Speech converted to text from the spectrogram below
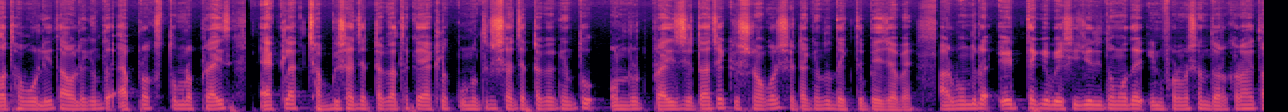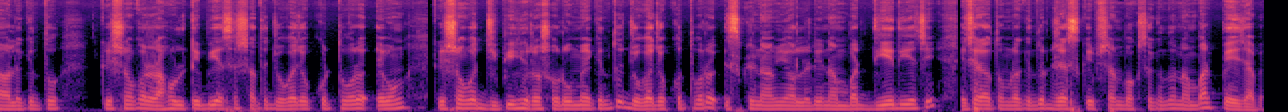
কথা বলি, তাহলে কিন্তু অ্যাপ্রক্স তোমরা প্রাইস এক লাখ ছাব্বিশ হাজার টাকা থেকে এক লাখ উনত্রিশ হাজার টাকা কিন্তু অনরোড প্রাইস যেটা আছে কৃষ্ণনগর, সেটা কিন্তু দেখতে পেয়ে যাবে। আর বন্ধুরা, এর থেকে বেশি যদি তোমাদের ইনফরমেশন দরকার হয়, তাহলে কিন্তু কৃষ্ণনগর রাহুল টিবিএস এর সাথে যোগাযোগ করতে পারো এবং কৃষ্ণনগর জিপি হিরো শোরুমে কিন্তু যোগাযোগ করতে পারো। স্ক্রিনে আমি অলরেডি নাম্বার দিয়ে দিয়েছি। এছাড়া তোমরা কিন্তু ডেসক্রিপশন বক্সে কিন্তু নাম্বার পেয়ে যাবে।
